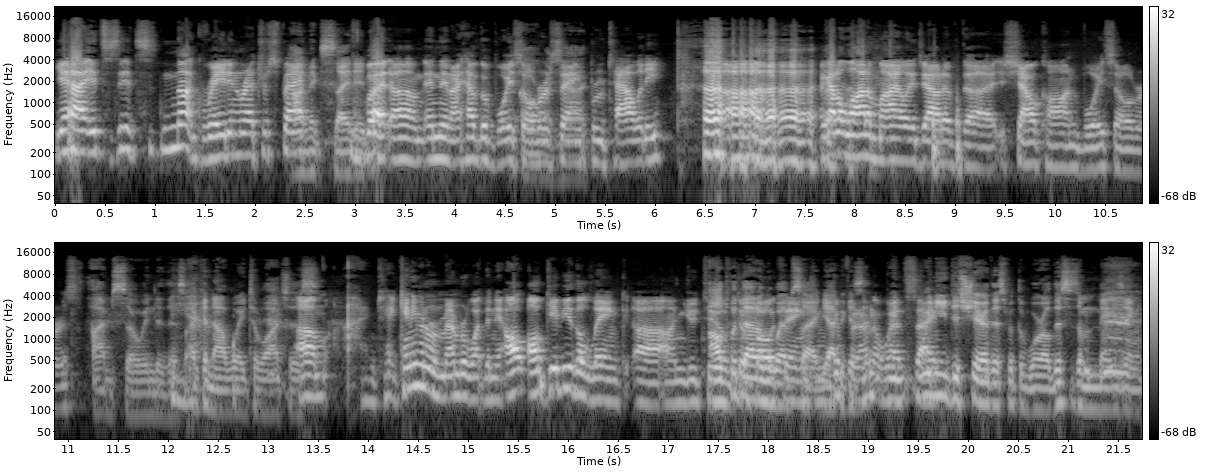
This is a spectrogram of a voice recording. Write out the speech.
yeah, it's it's not great in retrospect. I'm excited. But um, and then I have the Oh voiceover my saying God. brutality. I got a lot of mileage out of the Shao Kahn voiceovers. I'm so into this. I cannot wait to watch this. Um, I can't even remember what the name. I'll, I'll give you the link uh, on YouTube. I'll put that on the things, website. Yeah, you can put because it on the we, we need to share this with the world. This is amazing.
